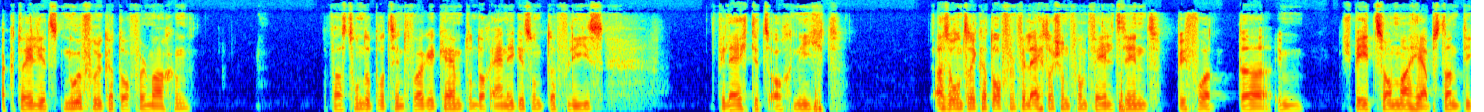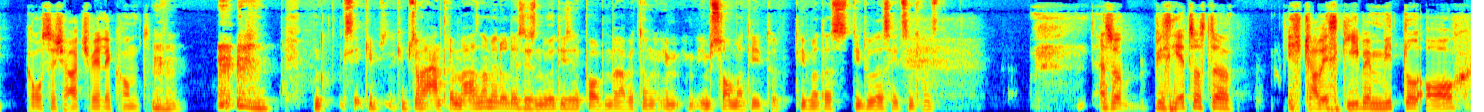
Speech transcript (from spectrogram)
aktuell jetzt nur Frühkartoffeln machen, fast 100 Prozent vorgekeimt und auch einiges unter Vlies. Vielleicht jetzt auch nicht, also unsere Kartoffeln vielleicht auch schon vom Feld sind, bevor da im Spätsommer, Herbst dann die große Schadschwelle kommt. Mhm. Und gibt es noch andere Maßnahmen oder ist es nur diese Pollenbearbeitung im, im, im Sommer, die du, die, man das, die du da setzen kannst? Also bis jetzt aus der, ich glaube, es gäbe Mittel auch,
